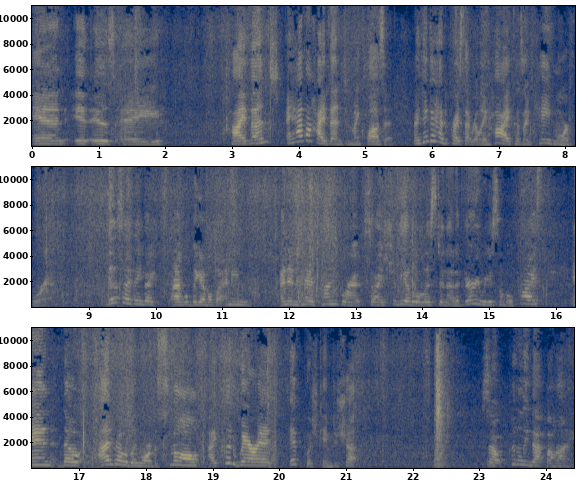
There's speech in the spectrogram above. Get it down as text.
and it is a HyVent. I have a HyVent in my closet. I think I had to price that really high because I paid more for it. This I think I, I will be able to, I mean, I didn't pay a ton for it, so I should be able to list it at a very reasonable price. And though I'm probably more of a small, I could wear it if push came to shove. So couldn't leave that behind.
